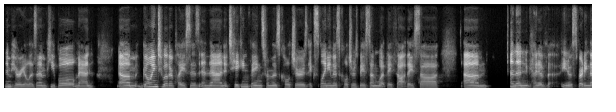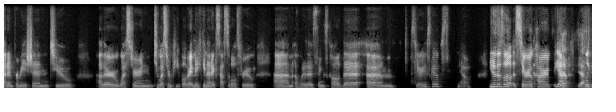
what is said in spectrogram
imperialism, people, men, um, going to other places and then taking things from those cultures, explaining those cultures based on what they thought they saw, um, and then kind of, you know, spreading that information to other Western to Western people, right? Making that accessible through um, oh, what are those things called? The um, stereoscopes? No. You know those little stereo cards, yeah, yep. like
